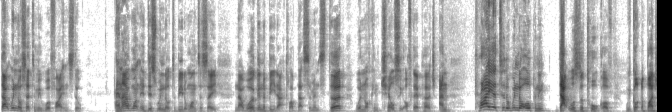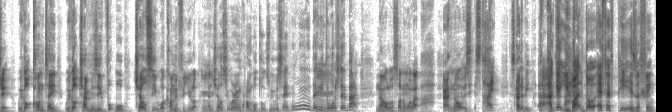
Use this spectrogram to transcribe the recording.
That window said to me we're fighting still, and I wanted this window to be the one to say now we're going to be that club that cements third. We're knocking Chelsea off their perch, and prior to the window opening, that was the talk of. We got the budget, we got Conte, we got Champions League football. Chelsea were coming for you lot. Mm. And Chelsea were in crumble talks. We were saying, oh, they need to watch their back. Now all of a sudden we're like, ah, you know, it's, it's tight. It's going to be. I I get you, but though FFP is a thing.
